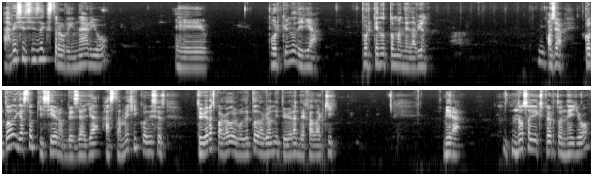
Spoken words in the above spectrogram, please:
A veces es extraordinario eh, porque uno diría, ¿por qué no toman el avión? O sea, con todo el gasto que hicieron desde allá hasta México, dices, te hubieras pagado el boleto de avión y te hubieran dejado aquí. Mira, no soy experto en ello.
